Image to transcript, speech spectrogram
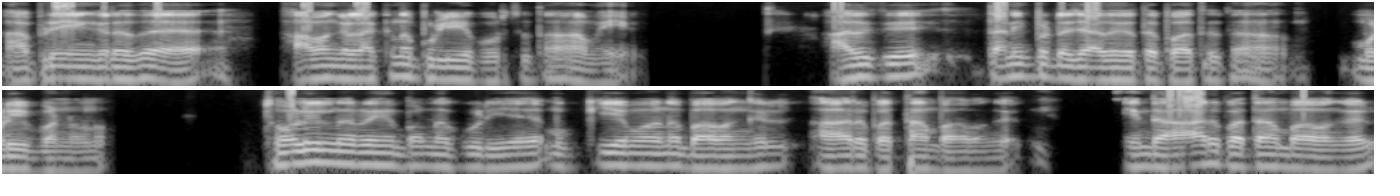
அப்படிங்கிறத அவங்க லக்ன புள்ளியை பொறுத்து தான் அமையும். அதுக்கு தனிப்பட்ட ஜாதகத்தை பார்த்து தான் முடிவு பண்ணணும். தொழில் நிர்ணயம் பண்ணக்கூடிய முக்கியமான பாவங்கள் ஆறு பத்தாம் பாவங்கள். இந்த ஆறு பத்தாம் பாவங்கள்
